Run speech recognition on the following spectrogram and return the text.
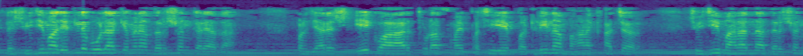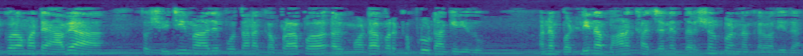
એટલે શ્રીજીમાં મહારાજ એટલે બોલ્યા કે મેં દર્શન કર્યા હતા. પણ જયારે એક વાર થોડા સમય પછી એ બદલીના ભાણ ખાચર શ્રીજી મહારાજના દર્શન કરવા માટે આવ્યા, તો શ્રીજી મહારાજે પોતાના કપડા પર મોઢા પર કપડું ઢાંકી દીધું અને બદલીના ભાણ ખાચરને દર્શન પણ ન કરવા દીધા.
